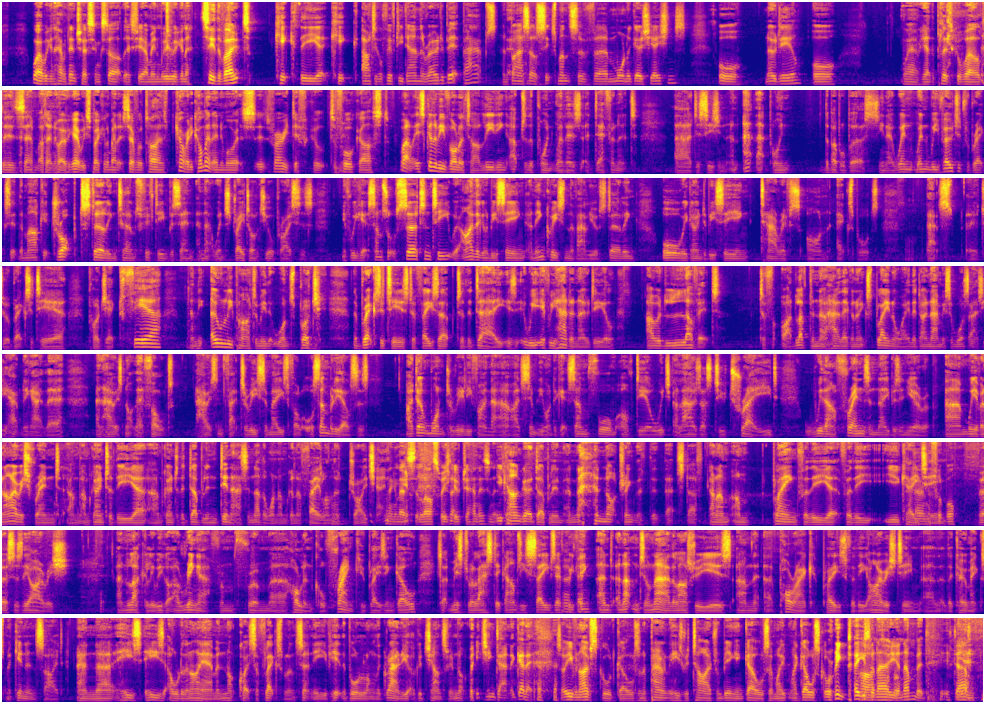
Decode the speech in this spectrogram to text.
well, we're going to have an interesting start this year. I mean, we were going to see the vote. Kick the uh, kick Article 50 down the road a bit, perhaps, and buy ourselves six months of uh, more negotiations, or no deal, or Wow, yeah, the political world is. Um, I don't know where we go. We've spoken about it several times. Can't really comment anymore. It's it's very difficult to forecast. Well, it's going to be volatile leading up to the point where there's a definite uh, decision, and at that point, the bubble bursts. You know, when when we voted for Brexit, the market dropped sterling terms 15%, and that went straight onto your prices. If we get some sort of certainty, we're either going to be seeing an increase in the value of sterling, or we're going to be seeing tariffs on exports. That's uh, to a Brexiteer, Project Fear. And the only part of me that wants project, the Brexiteers to face up to the day is we, if we had a no deal, I would love it. To, oh, I'd love to know how they're going to explain away the dynamics of what's actually happening out there and how it's not their fault, how it's in fact Theresa May's fault or somebody else's. I don't want to really find that out. I simply want to get some form of deal which allows us to trade with our friends and neighbours in Europe. Um, we have an Irish friend. Um, I'm going to the uh, I'm going to the Dublin dinner. That's another one I'm going to fail on the dry Jan. I think that's the last week of Jan, isn't it? You can't go to Dublin and, and not drink the, the, that stuff. And I'm I'm playing for the uh, for the UK team football. versus the Irish. And luckily, we got a ringer from from uh, Holland called Frank, who plays in goal. He's like Mr. Elastic Arms. He saves everything. And and up until now, the last few years, um, uh, Porag plays for the Irish team, uh, the Comex McKinnon side. And uh, he's he's older than I am, and not quite so flexible. And certainly, if you hit the ball along the ground, you have got a good chance of him not reaching down to get it. so even I've scored goals, and apparently he's retired from being in goal. So my, my goal scoring days Oh are no, you're numbered. You're done.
